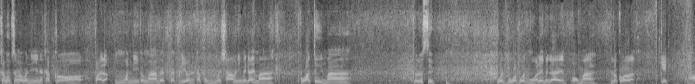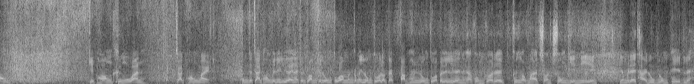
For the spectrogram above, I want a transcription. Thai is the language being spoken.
ครับผมสำหรับวันนี้นะครับก็ไปละวันนี้ก็มาแบบแป๊บเดียวนะครับ ผมเมื่อเช้าวันนี้ไม่ได้มา เพราะว่าตื่นมา ก็รู้สึกปวดหัวปวดหัวเลยไม่ได้ออกมา แล้วก็เก็บห้อง เก็บห้องครึ่งวัน จัดห้องใหม่ ผมจะจัดห้องไปเรื่อยๆนะจนกว่ามันจะลงตัวมันก็ไม่ลงตัวหรอกแต่ปรับให้มันลงตัวไปเรื่อยๆนะครับผมก็ได้เพิ่งออกมาตอนช่วงเย็นนี่เอง ยังไม่ได้ถ่ายรูปลงเพจเลย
